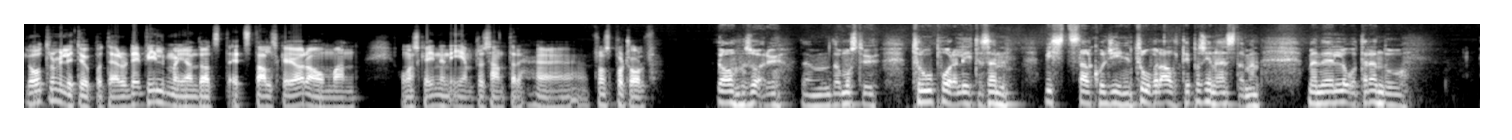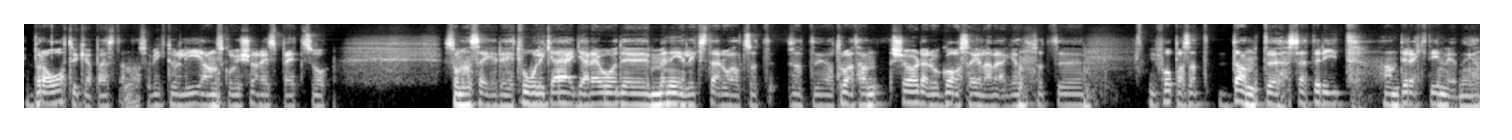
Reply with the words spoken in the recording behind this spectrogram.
låter de ju lite uppåt där och det vill man ju ändå att ett stall ska göra om man, om man ska in en enprocentare eh, från Sport 12. Ja, men så är det ju. De, de, måste ju tro på det lite. Sen visst, Stall Colgini tror väl alltid på sina hästar men, men det låter ändå bra tycker jag på hästarna. Alltså Victor Lian ska ju köra i spets och som han säger, det är två olika ägare och det är Menelix där och allt. Så, att, så att jag tror att han kör där och gasar hela vägen. Så att eh, vi får hoppas att Dante sätter dit han direkt i inledningen.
